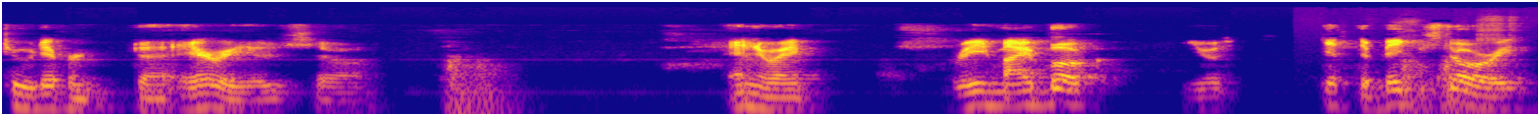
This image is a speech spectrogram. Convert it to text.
two different uh, areas. So anyway, read my book. You get the big story.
